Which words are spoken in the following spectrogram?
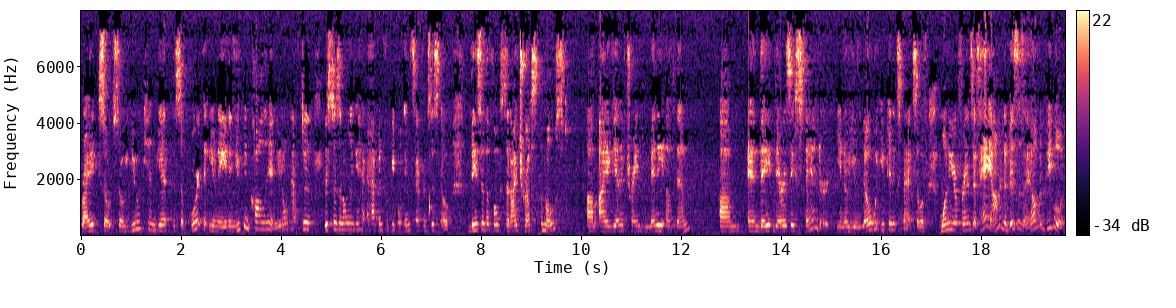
right? So, so you can get the support that you need and you can call in. You don't have to, this doesn't only ha- happen for people in San Francisco. These are the folks that I trust the most. Um, I again have trained many of them. Um, and they, there is a standard. You know, you know what you can expect. So if one of your friends says, "Hey, I'm in the business of helping people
